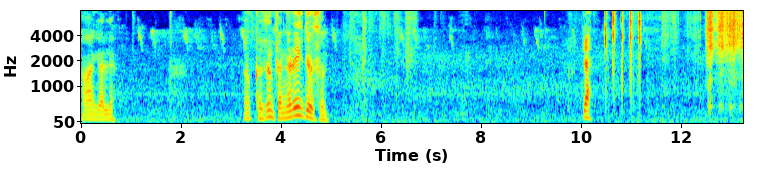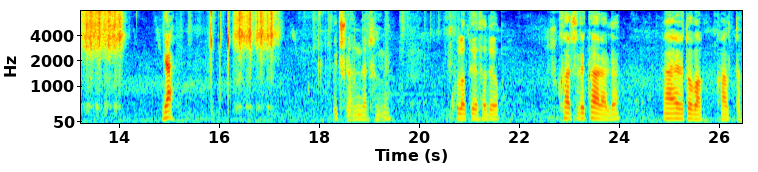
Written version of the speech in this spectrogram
Ha geldi. Ya kızım sen nereye gidiyorsun? Gel. Gel. Üçlendiler şimdi. Kula piyasada yok. Şu karşıdaki herhalde. Ha evet o bak kalktı.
